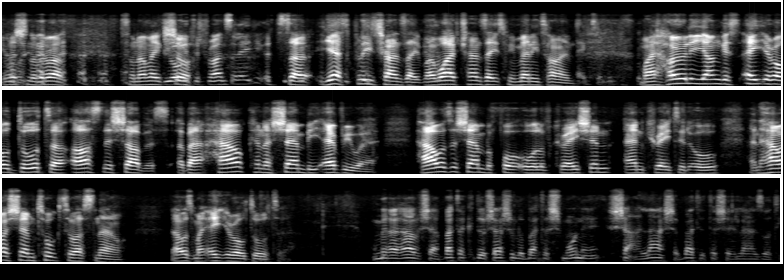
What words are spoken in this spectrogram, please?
Permission of the Rav. So I'll make you want sure. to translate you? So yes, please translate. My wife translates me many times. Excellent. My holy youngest eight-year-old daughter asked this Shabbos about how can Hashem be everywhere? How was Hashem before all of creation and created all? And how Hashem talks to us now? That was my eight-year-old daughter. אומר הרב שהבת הקדושה שלו, בת השמונה, שאלה השבת את השאלה הזאת,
